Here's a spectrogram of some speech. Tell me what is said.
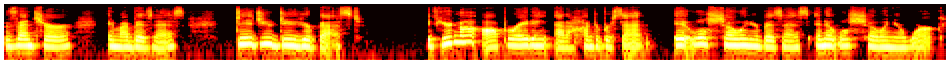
venture in my business. Did you do your best? if you're not operating at 100%, it will show in your business and it will show in your work.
